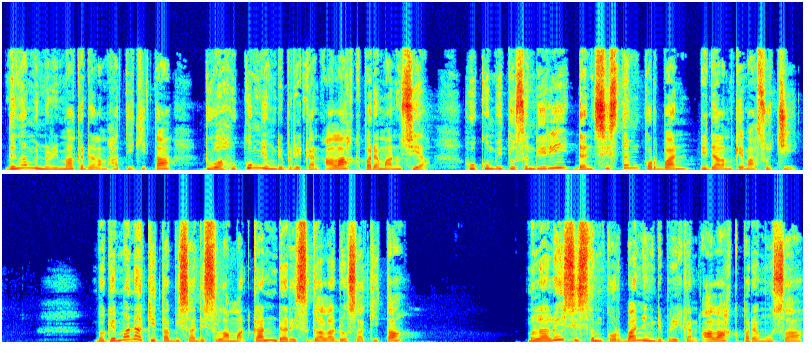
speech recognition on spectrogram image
dengan menerima ke dalam hati kita dua hukum yang diberikan Allah kepada manusia, hukum itu sendiri dan sistem korban di dalam kemah suci. Bagaimana kita bisa diselamatkan dari segala dosa kita? Melalui sistem korban yang diberikan Allah kepada Musa,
